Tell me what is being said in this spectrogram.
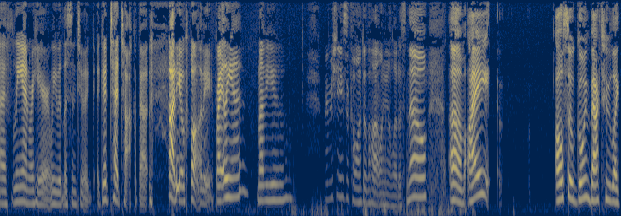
uh, if Leanne were here, we would listen to a, a good TED talk about audio quality. Right, Leanne? Love you. maybe she needs to call into the hotline and let us know. Um, I also going back to like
